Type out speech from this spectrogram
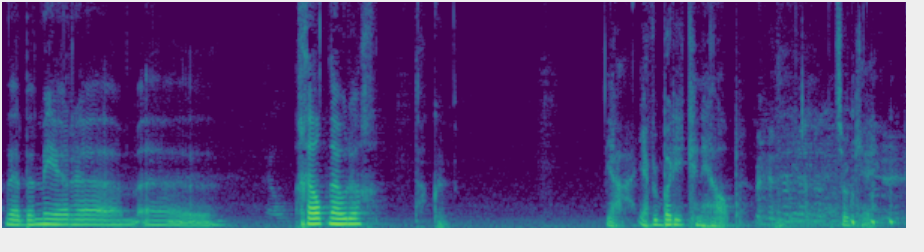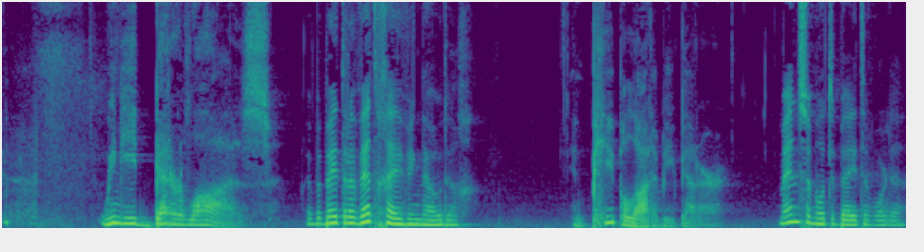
we hebben meer ehm, eh, geld nodig. Yeah, everybody can help. It's okay. We need better laws, We hebben betere wetgeving nodig. and people ought to be better. Mensen moeten beter worden,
